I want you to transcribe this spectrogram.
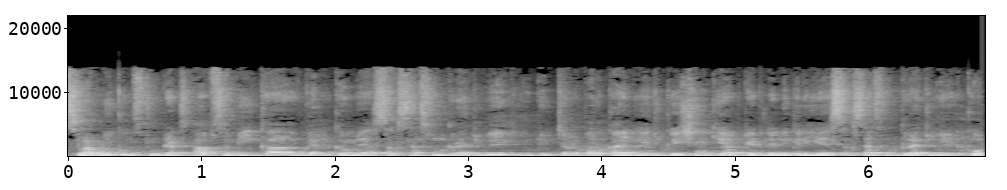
असलम स्टूडेंट्स आप सभी का वेलकम है सक्सेसफुल ग्रेजुएट यूट्यूब चैनल पर। काइंडली एजुकेशन की अपडेट लेने के लिए सक्सेसफुल ग्रेजुएट को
